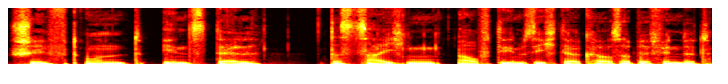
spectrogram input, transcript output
Shift und Inst-Del, das Zeichen, auf dem sich der Cursor befindet,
